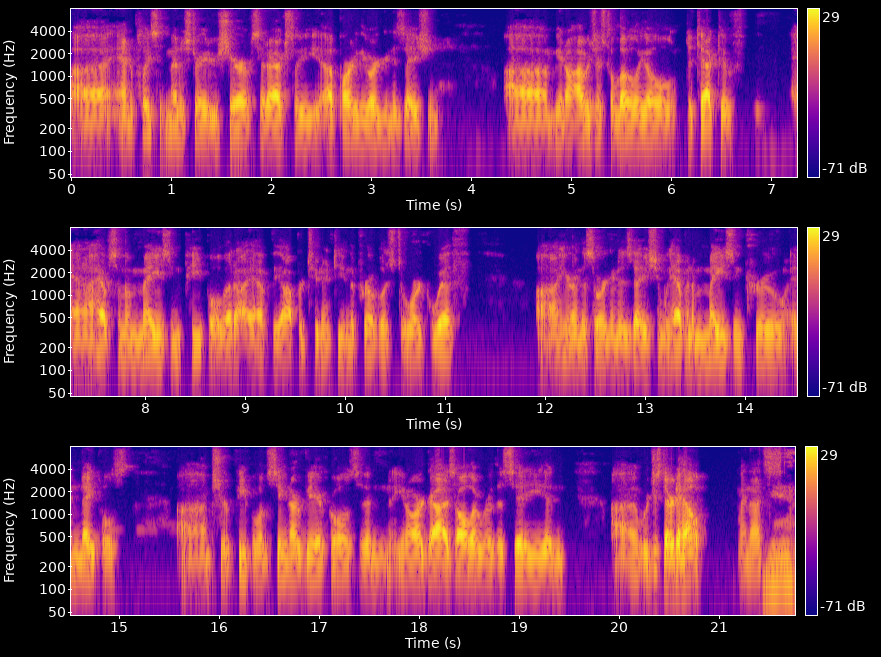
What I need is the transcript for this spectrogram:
uh, and police administrators, sheriffs that are actually a part of the organization. Um, you know, I was just a lowly old detective, and I have some amazing people that I have the opportunity and the privilege to work with uh, here in this organization. We have an amazing crew in Naples. Uh, I'm sure people have seen our vehicles and you know our guys all over the city, and uh, we're just there to help and that's yeah.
